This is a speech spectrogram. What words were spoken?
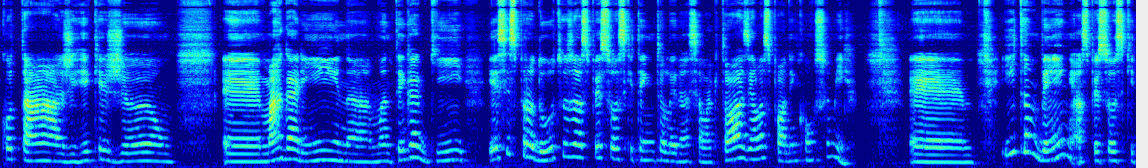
cottage, requeijão, é, margarina, manteiga ghee, esses produtos as pessoas que têm intolerância à lactose elas podem consumir. É, e também as pessoas que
